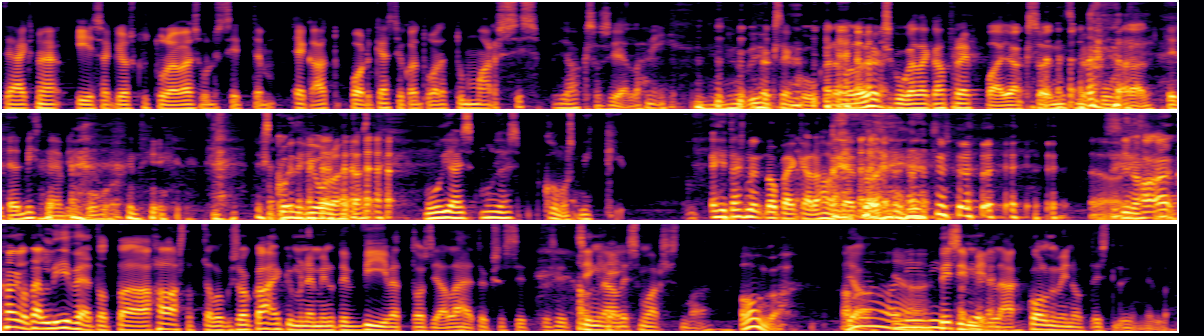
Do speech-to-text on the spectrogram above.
Tehdäänkö me Iisakin joskus tulevaisuudessa sitten eka podcast, joka on tuotettu Marsissa? Jakso siellä. Niin. yhdeksän kuukauden. Meillä on yhdeksän kuukauden aikaa preppaa jaksoa, ja nyt me puhutaan. Sitten, että mistä meidän pitää puhua? niin. Sitten kuitenkin unohdetaan tästä. Mulla jäisi, mulla jäisi kolmas mikki. Ei tässä me nopea käydä hakemaan toi. Siinä on hankala tämä live tota, haastattelu, kun se on 20 minuutin viive tosiaan lähetyksessä sitten siitä Okei. signaalista Marsista maan. Onko? Joo. Niin, niin. Pisimmillään, kolme minuuttia sitten lyhyimmillään.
